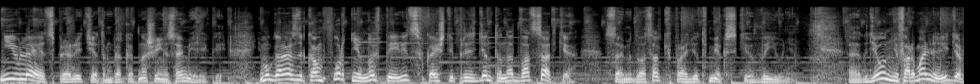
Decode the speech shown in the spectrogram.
не является приоритетом, как отношения с Америкой. Ему гораздо комфортнее вновь появиться в качестве президента на двадцатке. Сами двадцатки пройдет в Мексике в июне. Э, где он неформальный лидер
